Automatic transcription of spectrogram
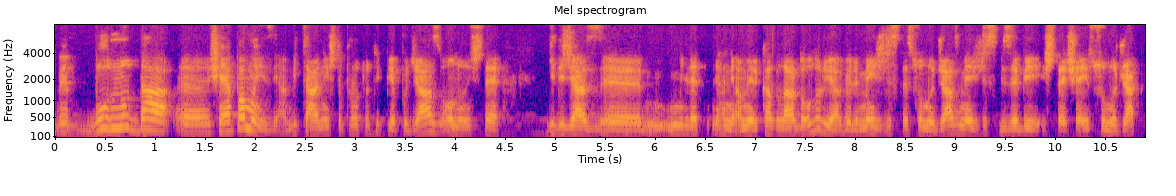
ve bunu da e, şey yapamayız yani bir tane işte prototip yapacağız, onun işte gideceğiz e, millet hani Amerikalılarda olur ya böyle mecliste sunacağız. Meclis bize bir işte şey sunacak.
